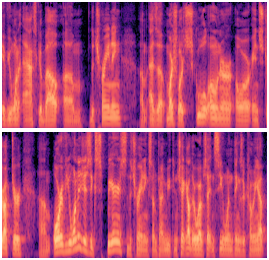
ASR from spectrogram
if you want to ask about um, the training um, as a martial arts school owner or instructor. Um, or if you want to just experience the training sometime, you can check out their website and see when things are coming up.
